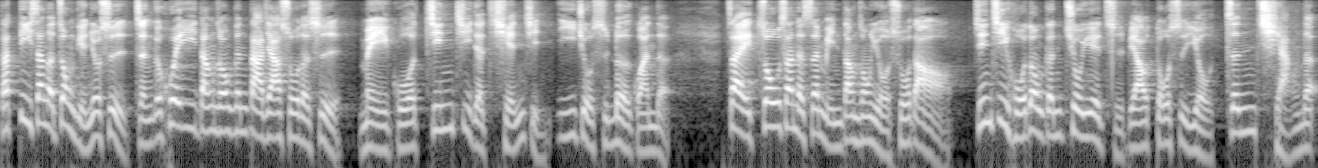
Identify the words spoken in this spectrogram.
那第三个重点就是，整个会议当中跟大家说的是，美国经济的前景依旧是乐观的。在周三的声明当中有说到，经济活动跟就业指标都是有增强的。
